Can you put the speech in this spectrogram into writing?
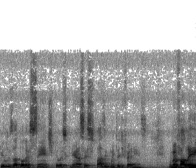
pelos adolescentes, pelas crianças, fazem muita diferença. Como eu falei,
